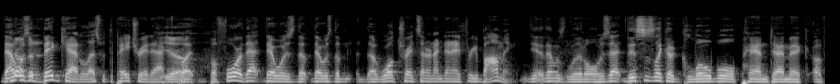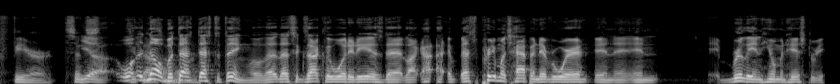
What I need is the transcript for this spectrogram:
that No, was a uh, big catalyst with the Patriot Act, Yeah. but before that, there was the there was the, the World Trade Center 1993 bombing. Yeah, that was little. Was that- This is like a global pandemic of fear since. Yeah. Well, no, but that's that's the thing. Though. That, that's exactly what it is. That like I, I- that's pretty much happened everywhere in, in in really in human history.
